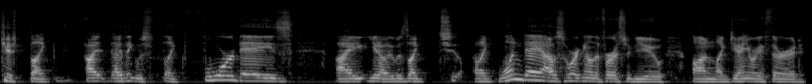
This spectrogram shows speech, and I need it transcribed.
just like I, I think it was like four days. I you know it was like two, like one day I was working on the first review on like January third,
